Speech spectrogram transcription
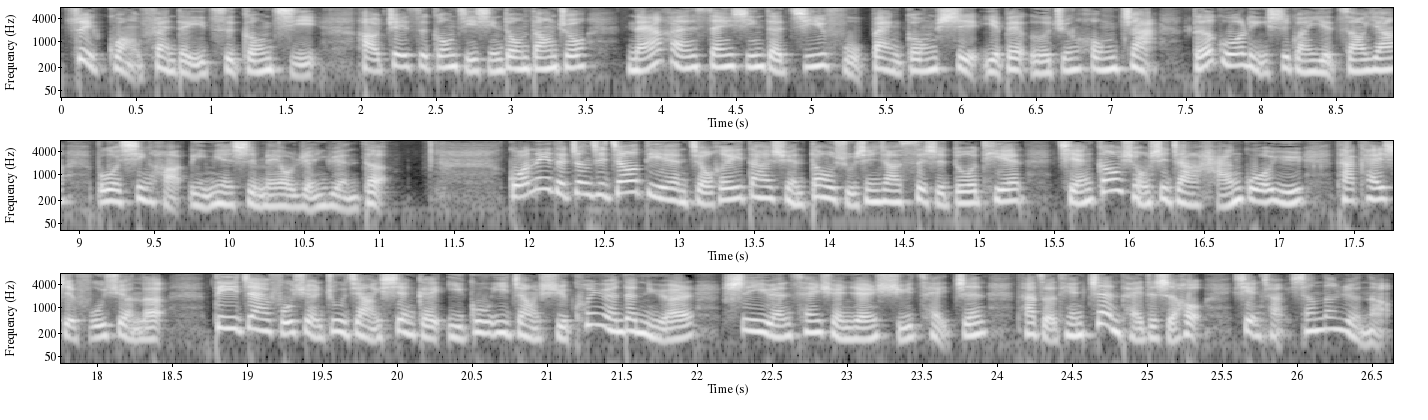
最广泛的一次攻击。好，这次攻击行动当中，南韩三星的基辅办公室也被俄军轰炸，德国领事馆也遭殃，不过幸好里面是没有人员的。国内的政治焦点，九合一大选倒数剩下四十多天，前高雄市长韩国瑜他开始浮选了。第一站浮选助奖献给已故议长许坤元的女儿，市议员参选人许彩珍。他昨天站台的时候，现场相当热闹。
